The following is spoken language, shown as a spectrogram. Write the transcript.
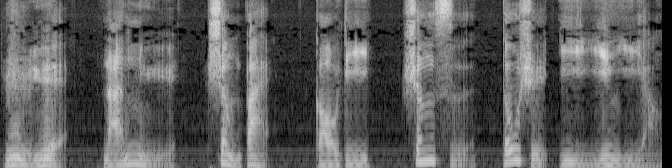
日月、男女、胜败。高低、生死都是一阴一阳。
